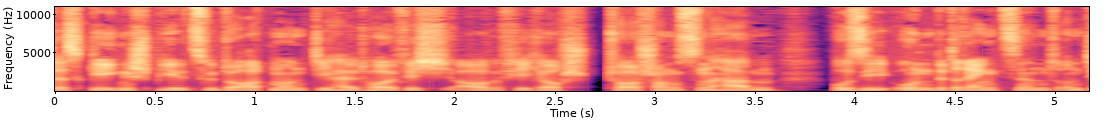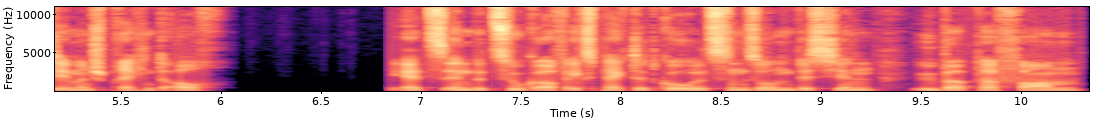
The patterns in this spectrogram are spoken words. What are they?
das Gegenspiel zu Dortmund, die halt häufig, häufig auch Torchancen haben, wo sie unbedrängt sind und dementsprechend auch jetzt in Bezug auf Expected Goals so ein bisschen überperformen.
